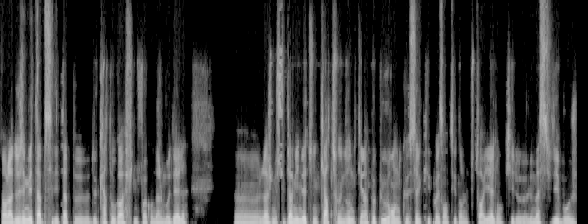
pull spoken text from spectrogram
Alors, la deuxième étape, c'est l'étape de cartographie une fois qu'on a le modèle. Là, je me suis permis de mettre une carte sur une zone qui est un peu plus grande que celle qui est présentée dans le tutoriel, donc qui est le, massif des Bauges,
